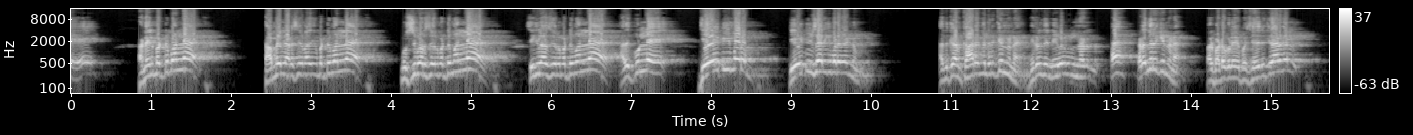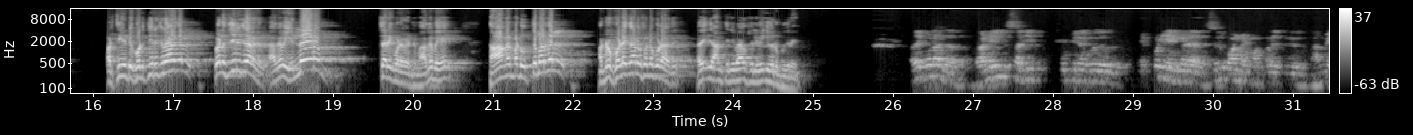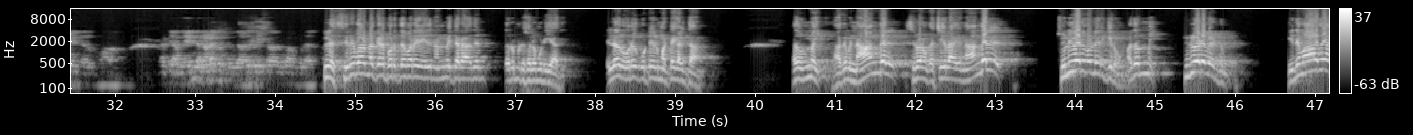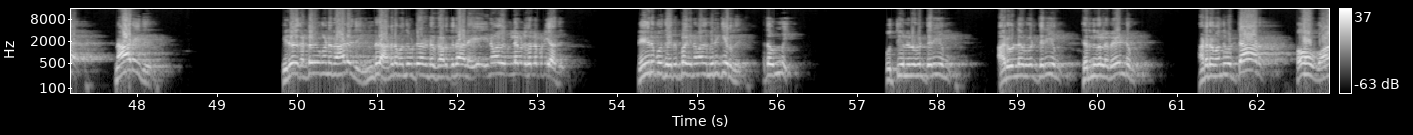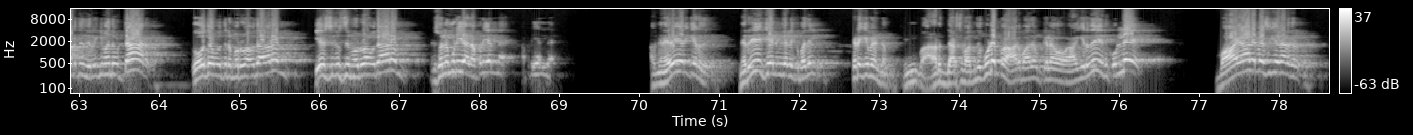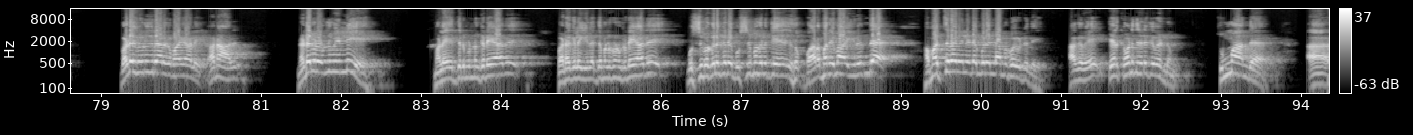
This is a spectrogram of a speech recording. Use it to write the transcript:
ரணில் மட்டுமல்ல தமிழ் அரசியல்வாதிகள் மட்டுமல்ல முஸ்லிம் அரசியல் மட்டுமல்ல சிங்கள அரசியல் மட்டுமல்ல அதுக்குள்ளே ஜேபி வரும் ஜேபி விசாரிக்கப்பட வேண்டும். அதுக்கான காரியங்கள் இருக்கின்றன. நிகழ்ந்த நிகழ்வுகள் நடந்திருக்கின்றன. படுகொலை செய்திருக்கிறார்கள். தீட்டு கொளுத்திருக்கிறார்கள் கொலை செய்திருக்கிறார்கள் ஆகவே எல்லோரும் விசாரிக்கப்பட வேண்டும். ஆகவே தாங்கள் மட்டும் உத்தமர்கள் மற்றும் கொலைகாரர் சொல்லக்கூடாது. அதை நான் தெளிவாக சொல்லி வைக்க விரும்புகிறேன். இல்ல சிறுபான்மை மக்களை பொறுத்தவரை எது நன்மை தராது தரும் என்று சொல்ல முடியாது. எல்லோரும் ஒரே கூட்டையில் மட்டைகள் தான் அது உண்மை. ஆகவே நாங்கள் சிறுபான்மை கட்சிகளாக நாங்கள் சுழியோடு கொண்டிருக்கிறோம். அது உண்மை. சுழியோட வேண்டும். இனமாத நாடு இது. இருபது கட்டளை கொண்ட நாடு இது. இன்று அண்ணன் வந்து விட்டார் என்ற காலத்தினாலே இனவாதம் இல்லை என்று சொல்ல முடியாது நிருப்பது இருப்பாக இனவாதம் இருக்கிறது அது உண்மை. புத்தி உள்ளவர்கள் தெரியும். அறிவுள்ளவர்கள் தெரியும். தெரிந்து கொள்ள வேண்டும். அண்ணன் வந்து விட்டார். ஓ வானத்தில் இறங்கி வந்து விட்டார். கௌதமபுத்திர மறு அவதாரம் இயேசு கிறிஸ்து மறு அவதாரம் சொல்ல முடியாது. அப்படி அல்ல. அப்படி அல்ல. அங்கே நிறைய இருக்கிறது. நிறைய கேள்விகளுக்கு பதில் கிடைக்க வேண்டும். இன்னும் அடுத்த அரசு வந்து கூட இப்போ ஆறு மாதம் கிலோ ஆகிறது. இதுக்குள்ளே வாயாலே பேசுகிறார்கள். வடை சுடுகிறார்கள் வாயாலே. ஆனால் நடுவில் ஒன்றுமே இல்லையே. மலைய திருமணம் கிடையாது. வடகிழை ஈழத்தமிழர்களும் கிடையாது. முஸ்லிம்களுக்கு கிடையாது. முஸ்லிம்களுக்கு பாரம்பரியமாக இருந்த அமைச்சரவையில் இடம்பெற இல்லாமல் போய்விட்டது. ஆகவே ஏற்கனவே கவனத்தில் எடுக்க வேண்டும். சும்மா அந்த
